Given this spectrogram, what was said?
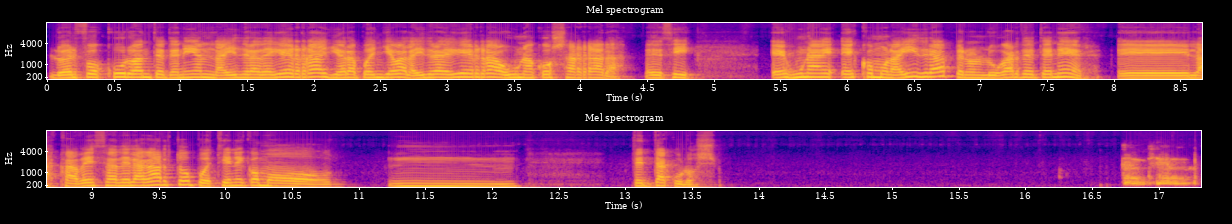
los elfos oscuros antes tenían la hidra de guerra y ahora pueden llevar la hidra de guerra a una cosa rara. Es decir, es, una, es como la hidra, pero en lugar de tener eh, las cabezas de lagarto, pues tiene como mm, tentáculos. Entiendo.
